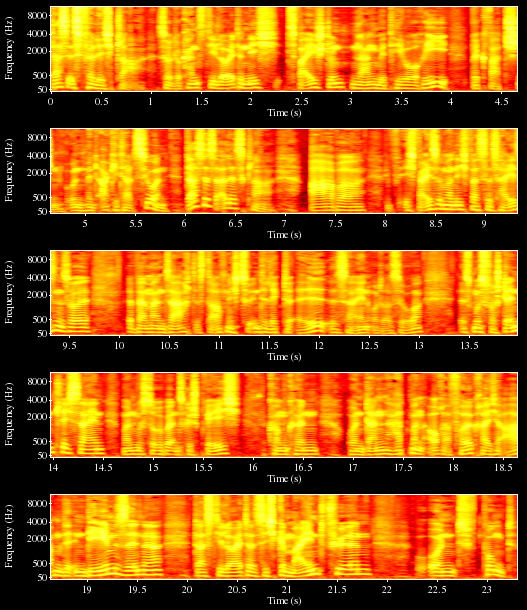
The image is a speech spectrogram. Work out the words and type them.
Das ist völlig klar. So, du kannst die Leute nicht zwei Stunden lang mit Theorie bequatschen und mit Agitation. Das ist alles klar. Aber ich weiß immer nicht, was das heißen soll, wenn man sagt, es darf nicht zu intellektuell sein oder so. Es muss verständlich sein, man muss darüber ins Gespräch kommen können und dann hat man auch erfolgreiche Abende in dem Sinne, dass die Leute sich gemeint fühlen und Punkt.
